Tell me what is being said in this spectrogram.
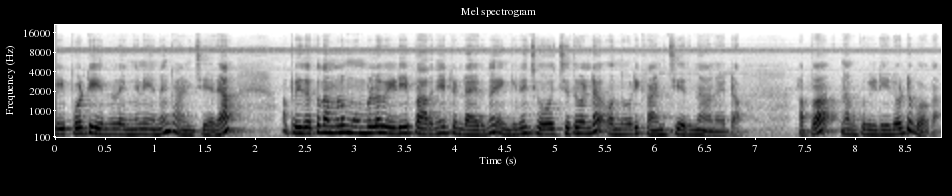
റീപ്പോർട്ട് ചെയ്യുന്നത് എങ്ങനെയെന്നും കാണിച്ചു തരാം. അപ്പോൾ ഇതൊക്കെ നമ്മൾ മുമ്പുള്ള വീഡിയോ പറഞ്ഞിട്ടുണ്ടായിരുന്നു. എങ്കിലും ചോദിച്ചതുകൊണ്ട് ഒന്നുകൂടി കാണിച്ചു തരുന്നതാണ് കേട്ടോ. അപ്പോൾ നമുക്ക് വീഡിയോയിലോട്ട് പോകാം.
